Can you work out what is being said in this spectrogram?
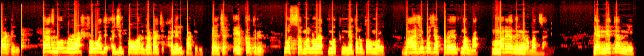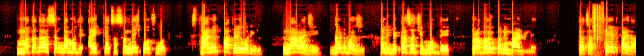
पाटील त्याचबरोबर राष्ट्रवादी अजित पवार गटाचे अनिल पाटील यांच्या एकत्रित व समन्वयात्मक नेतृत्वामुळे भाजपच्या प्रयत्नांना मर्यादा निर्माण झाली. या नेत्यांनी मतदारसंघामध्ये ऐक्याचा संदेश पोहोचवत स्थानिक पातळीवरील नाराजी गटबाजी आणि विकासाचे मुद्दे प्रभावीपणे मांडले. त्याचा थेट फायदा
